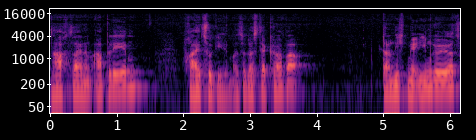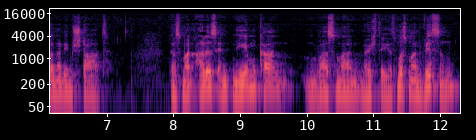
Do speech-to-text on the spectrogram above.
nach seinem Ableben freizugeben. Also dass der Körper dann nicht mehr ihm gehört, sondern dem Staat. Dass man alles entnehmen kann, was man möchte. Jetzt muss man wissen,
